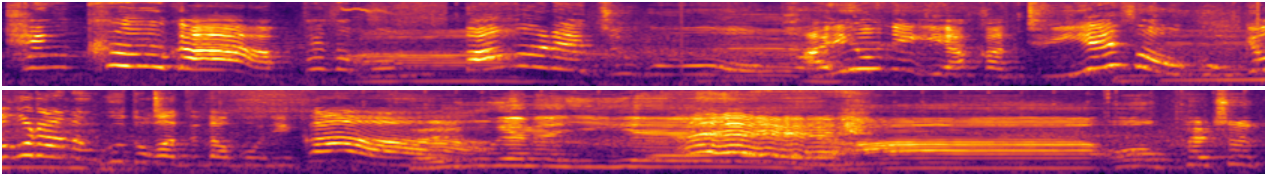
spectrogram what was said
탱크가 앞에서 아. 몸빵을 해주고 네. 바이오닉이 약간 뒤에서 음. 공격을 하는 구도가 되다 보니까 결국에는 이게 네. 아어 8초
